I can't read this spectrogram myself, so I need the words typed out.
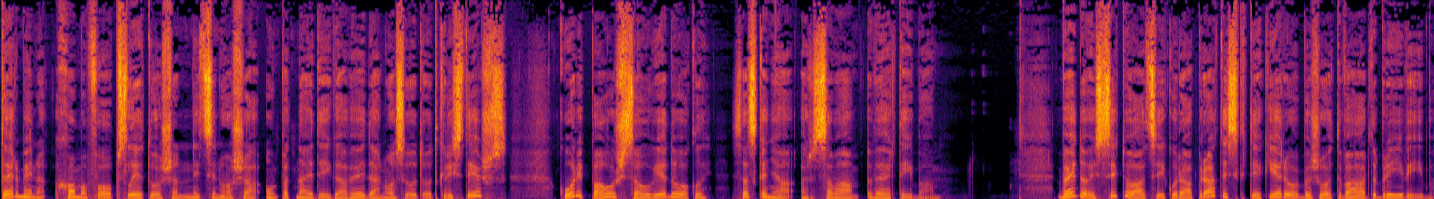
termina homofobs lietošana nicinošā un pat naidīgā veidā nosodot kristiešus, kuri pauž savu viedokli saskaņā ar savām vērtībām. Veidojas situācija, kurā praktiski tiek ierobežota vārda brīvība.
